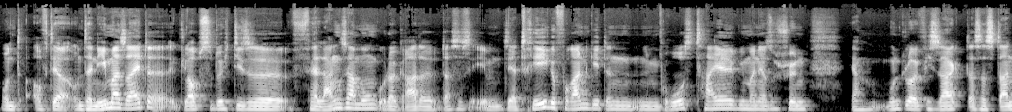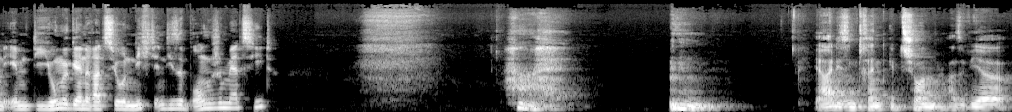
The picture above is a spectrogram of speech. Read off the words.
Und auf der Unternehmerseite, glaubst du durch diese Verlangsamung oder gerade, dass es eben sehr träge vorangeht in, einem Großteil, wie man ja so schön ja, mundläufig sagt, dass es dann eben die junge Generation nicht in diese Branche mehr zieht? Ja, diesen Trend gibt es schon. Also wir,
